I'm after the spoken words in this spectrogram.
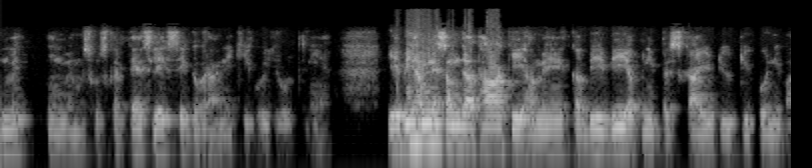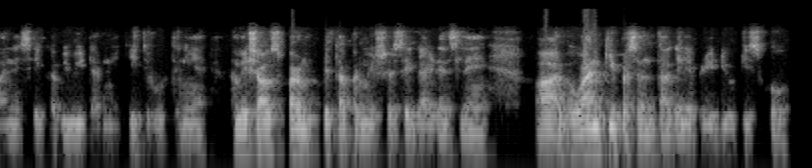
इनमें इनमें महसूस करते हैं, इसलिए इससे घबराने की कोई ज़रूरत नहीं है। ये भी हमने समझा था कि हमें कभी भी अपनी प्रिस्क्राइब ड्यूटी को निभाने से कभी भी डरने की ज़रूरत नहीं है। हमेशा उस परम पिता परमेश्वर से गाइडेंस लें और भगवान की प्रसन्नता के लिए अपनी ड्यूटीज़ को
